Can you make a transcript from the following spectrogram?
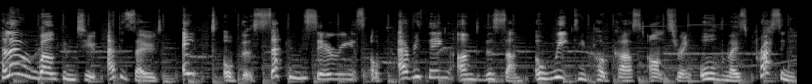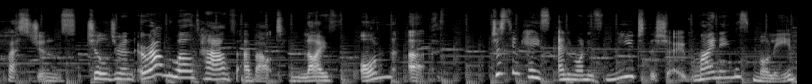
Hello welcome to episode 8 of the second series of Everything Under the Sun, a weekly podcast answering all the most pressing questions children around the world have about life on Earth. Just in case anyone is new to the show, my name is Molly.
